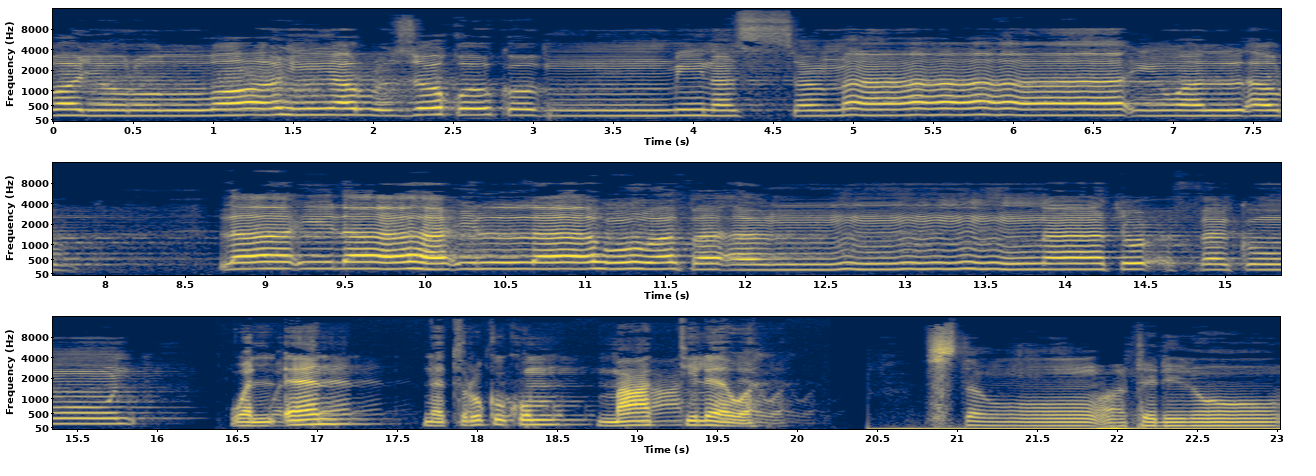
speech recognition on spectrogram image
غير الله يرزقكم من السماء والأرض؟ لا إله إلا هو فأنا تؤفكون. والآن نترككم مع التلاوة. استووا اعتدلوا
